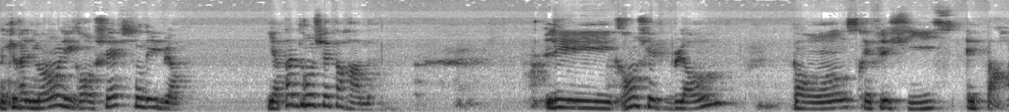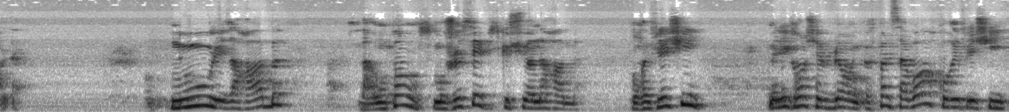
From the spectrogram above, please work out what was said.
Naturellement, les grands chefs sont des blancs. Il n'y a pas de grands chefs arabes. Les grands chefs blancs pensent, réfléchissent et parlent. Nous, les arabes, ben, on pense. Moi, je sais, puisque je suis un arabe. On réfléchit. Mais les grands chefs blancs, ils ne peuvent pas le savoir qu'on réfléchit,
